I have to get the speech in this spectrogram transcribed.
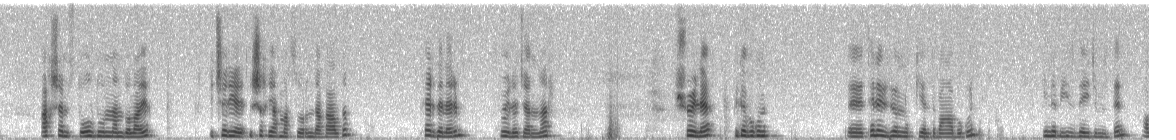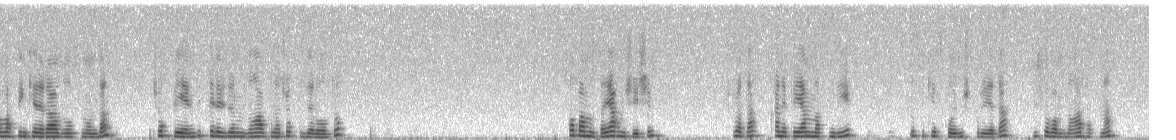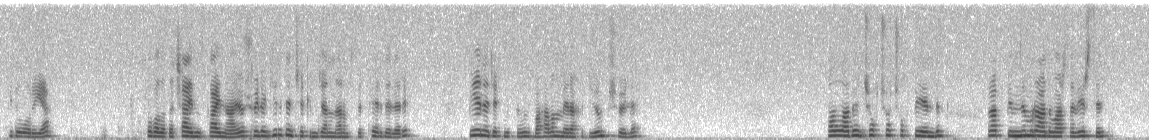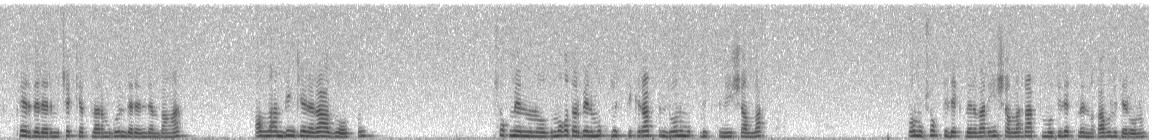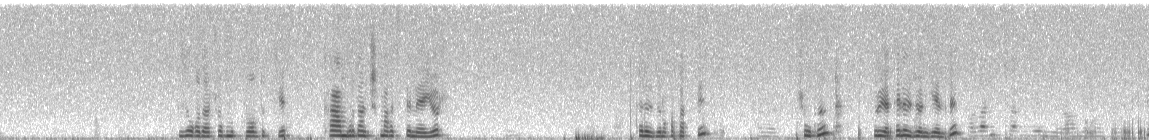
akşamüstü olduğundan dolayı içeriye ışık yakmak zorunda kaldım. Perdelerim böyle canlar. Şöyle bir de bugün e, televizyonluk geldi bana bugün. Yine bir izleyicimizden. Allah bin kere razı olsun ondan. Çok beğendi. Televizyonumuzun altına çok güzel oldu. Sobamız da yakmış eşim. Şurada kanepe yanmasın diye ısı kes koymuş buraya da. Bir sobamızın arkasına. Bir de oraya. Sobada da çayımız kaynıyor. Şöyle geriden çekim canlarım size perdeleri. Beğenecek misiniz? Bakalım merak ediyorum. Şöyle. Vallahi ben çok çok çok beğendim. Rabbim ne muradı varsa versin. Perdelerimi, çekyatlarımı gönderenden bana. Allah'ım bin kere razı olsun. Çok memnun oldum. O kadar beni mutlu etti ki Rabbim de onu mutlu etsin inşallah. Onun çok dilekleri var. İnşallah Rabbim o dileklerini kabul eder onun. Biz o kadar çok mutlu olduk ki. Kaan buradan çıkmak istemiyor. Televizyonu kapattı. Çünkü buraya televizyon geldi.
